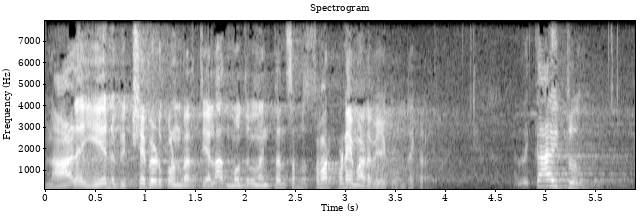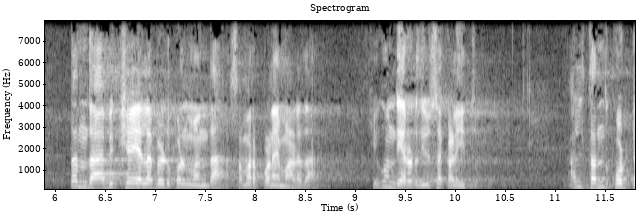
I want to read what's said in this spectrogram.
ನಾಳೆ ಏನು ಭಿಕ್ಷೆ ಬೇಡ್ಕೊಂಡು ಬರ್ತೀಯಲ್ಲ, ಅದು ಮೊದಲು ನಂಗೆ ತಂದು ಸಮರ್ಪಣೆ ಮಾಡಬೇಕು ಅಂತ ಕೇಳ ಅದಕ್ಕಾಯಿತು. ತಂದ, ಭಿಕ್ಷೆ ಎಲ್ಲ ಬೇಡ್ಕೊಂಡು ಬಂದ, ಸಮರ್ಪಣೆ ಮಾಡ್ದ. ಹೀಗೊಂದು ಎರಡು ದಿವಸ ಕಳೀತು. ಅಲ್ಲಿ ತಂದು ಕೊಟ್ಟ.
